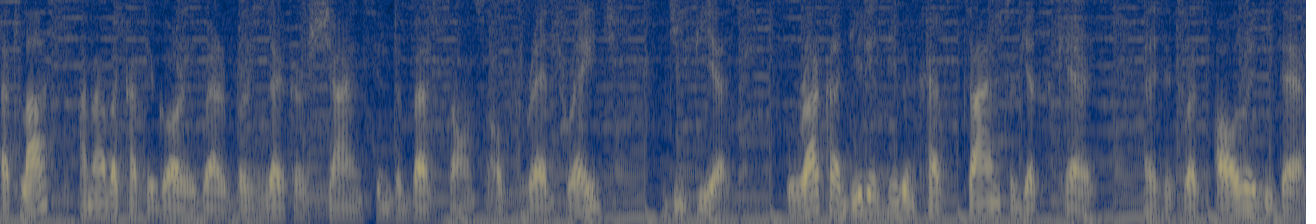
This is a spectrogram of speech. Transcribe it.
At last, another category where Berserker shines in the best tones of Red Rage, DPS. Uraka didn't even have time to get scared, as it was already dead.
